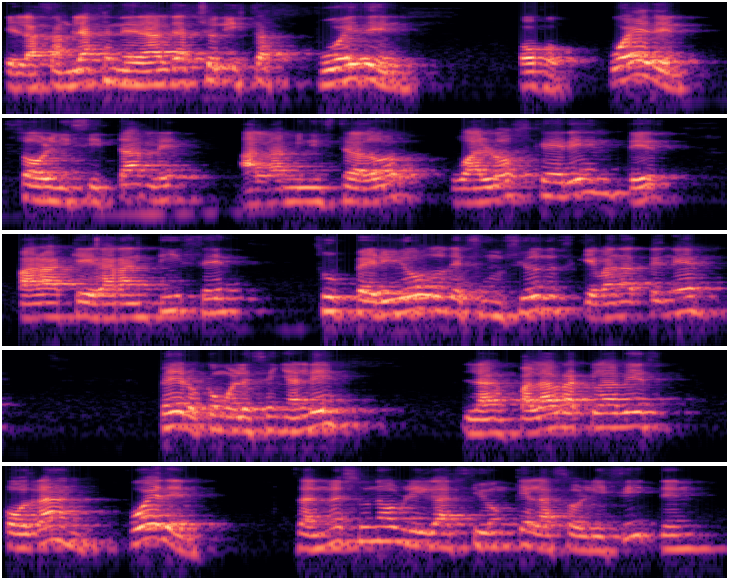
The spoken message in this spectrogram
la Asamblea General de Accionistas pueden, ojo, pueden solicitarle al administrador o a los gerentes para que garanticen su periodo de funciones que van a tener. Pero como les señalé, la palabra clave es podrán, pueden, O sea, no es una obligación que la soliciten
